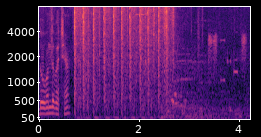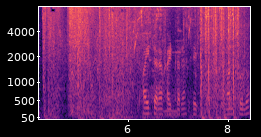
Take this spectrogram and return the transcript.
दो बंदे बचे हैं। फाइट कर रहा है फाइट कर रहा है। एक one solo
